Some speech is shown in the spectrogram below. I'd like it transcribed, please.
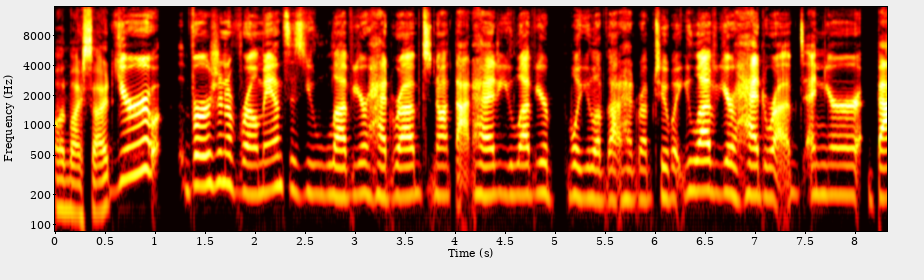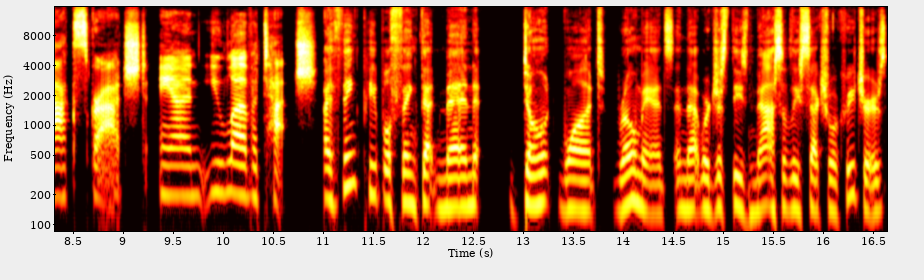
on my side. Your version of romance is you love your head rubbed, not that head. You love your well, you love that head rubbed too, but you love your head rubbed and your back scratched, and you love a touch. I think people think that men don't want romance and that we're just these massively sexual creatures,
